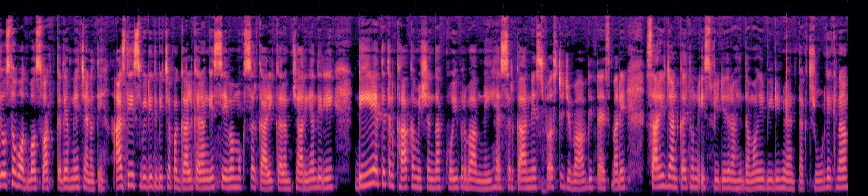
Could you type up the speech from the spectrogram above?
ਦੋਸਤੋ, ਬਹੁਤ-ਬਹੁਤ ਸਵਾਗਤ ਕਰਦੇ ਆਪਣੇ ਚੈਨਲ ਤੇ। ਅੱਜ ਦੀ ਇਸ ਵੀਡੀਓ ਦੇ ਵਿੱਚ ਆਪਾਂ ਗੱਲ ਕਰਾਂਗੇ ਸੇਵਾ ਮੁਕਤ ਸਰਕਾਰੀ ਕਰਮਚਾਰੀਆਂ ਦੇ ਲਈ। ਡੀਏ ਅਤੇ ਤਨਖਾਹ ਕਮਿਸ਼ਨ ਦਾ ਕੋਈ ਪ੍ਰਭਾਵ ਨਹੀਂ ਹੈ। ਸਰਕਾਰ ਨੇ ਸਪਸ਼ਟ ਜਵਾਬ ਦਿੱਤਾ ਇਸ ਬਾਰੇ। ਸਾਰੀ ਜਾਣਕਾਰੀ ਤੁਹਾਨੂੰ ਇਸ ਵੀਡੀਓ ਦੇ ਰਾਹੀਂ ਦਵਾਂਗੇ। ਵੀਡੀਓ ਨੂੰ ਐਂਡ ਤੱਕ ਜ਼ਰੂਰ ਦੇਖਣਾ।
